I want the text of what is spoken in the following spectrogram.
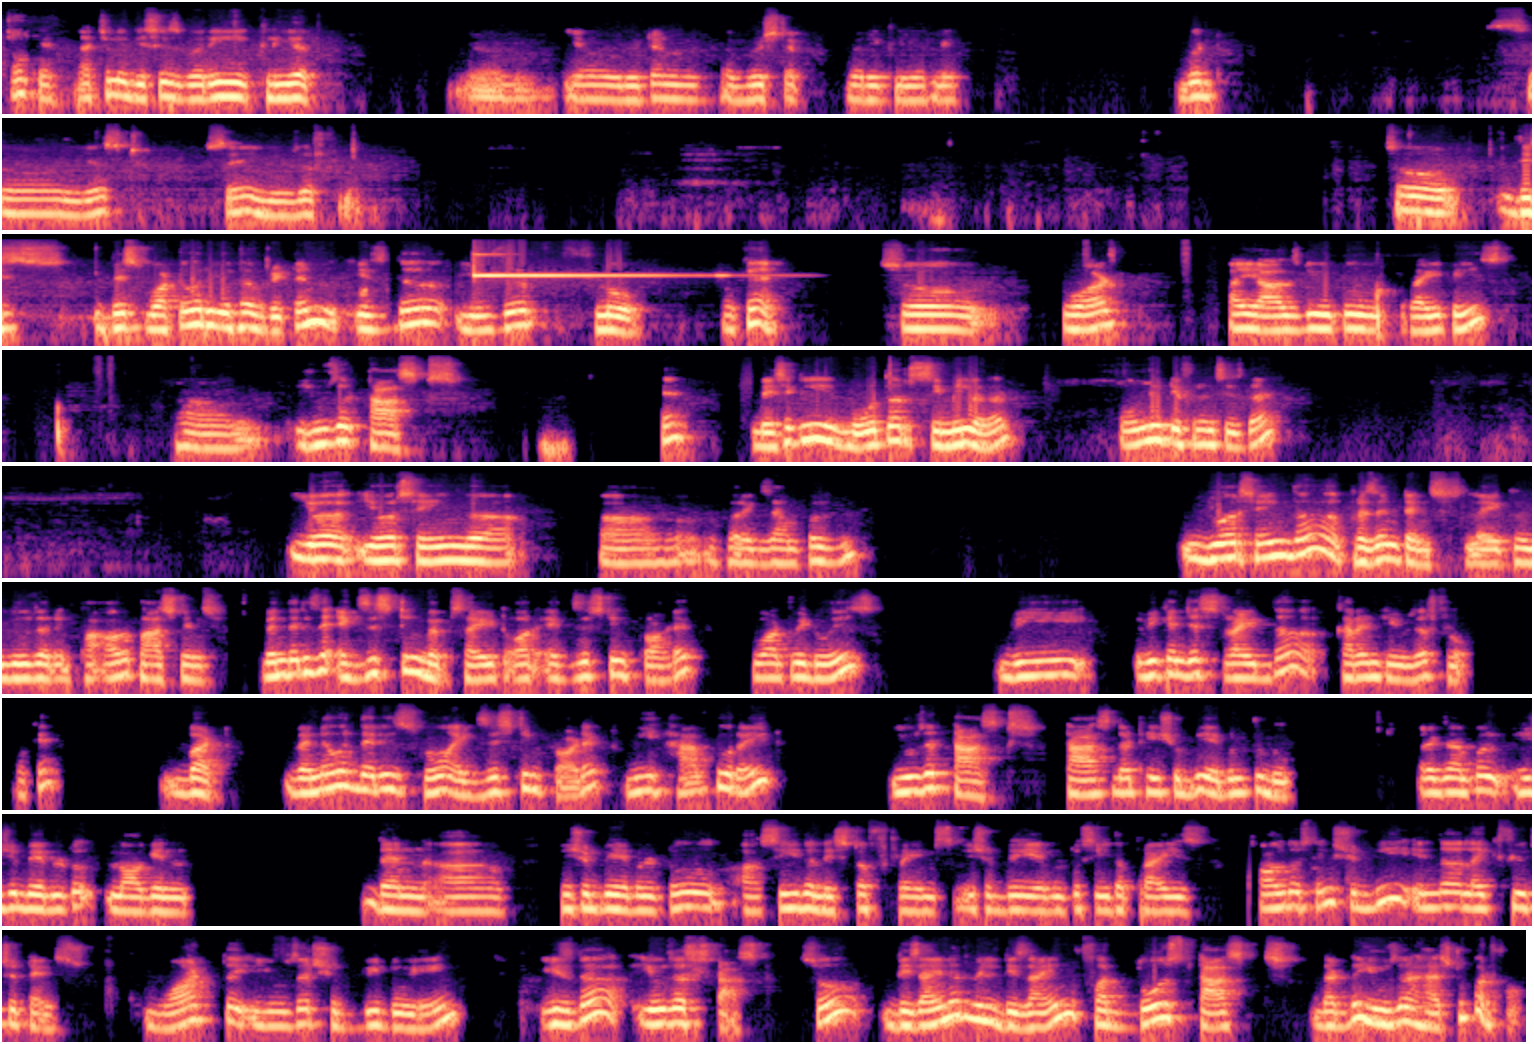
Okay, actually this is very clear. Um, you have written every step very clearly. Good. So just say user flow. So this this whatever you have written is the user flow. Okay. So what I asked you to write is um, user tasks. Okay. Basically, both are similar. Only difference is that you're you're saying, uh, uh, for example, you are saying the present tense, like user or past tense. When there is an existing website or existing product, what we do is we we can just write the current user flow okay but whenever there is no existing product we have to write user tasks tasks that he should be able to do. For example he should be able to log in. Then uh, he should be able to uh, see the list of trains he should be able to see the price. All those things should be in the like future tense. What the user should be doing is the user's task so designer will design for those tasks that the user has to perform.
